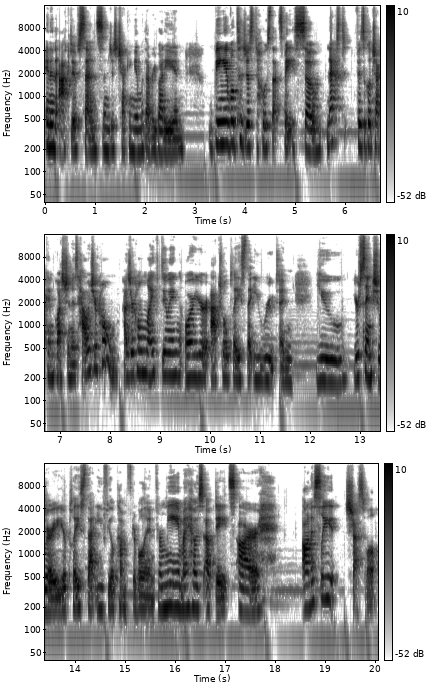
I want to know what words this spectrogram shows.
in an active sense and just checking in with everybody and being able to just host that space. So, next physical check in question is how is your home? How's your home life doing or your actual place that you root and you your sanctuary, your place that you feel comfortable in? For me, my house updates are honestly stressful.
